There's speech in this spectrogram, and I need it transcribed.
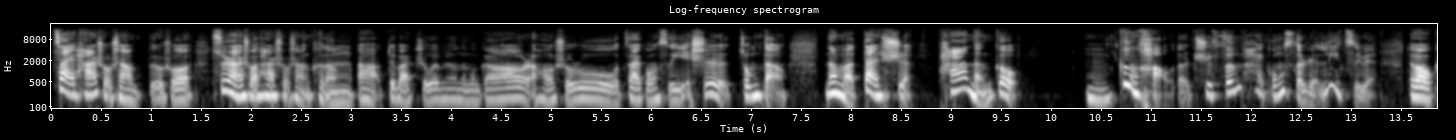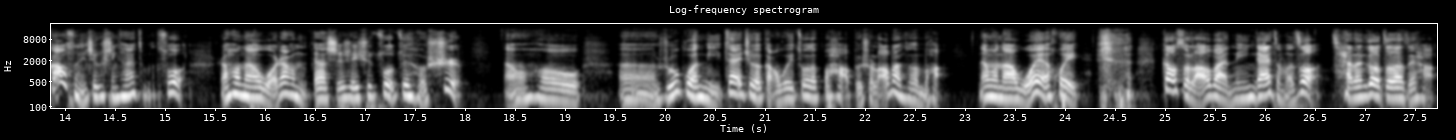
在他手上，比如说，虽然说他手上可能啊，对吧，职位没有那么高，然后收入在公司也是中等，那么但是他能够。嗯，更好的去分配公司的人力资源，对吧？我告诉你这个事情该怎么做，然后呢，我让呃谁谁去做最合适，然后呃，如果你在这个岗位做的不好，比如说老板做的不好，那么呢，我也会 告诉老板你应该怎么做才能够做到最好，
